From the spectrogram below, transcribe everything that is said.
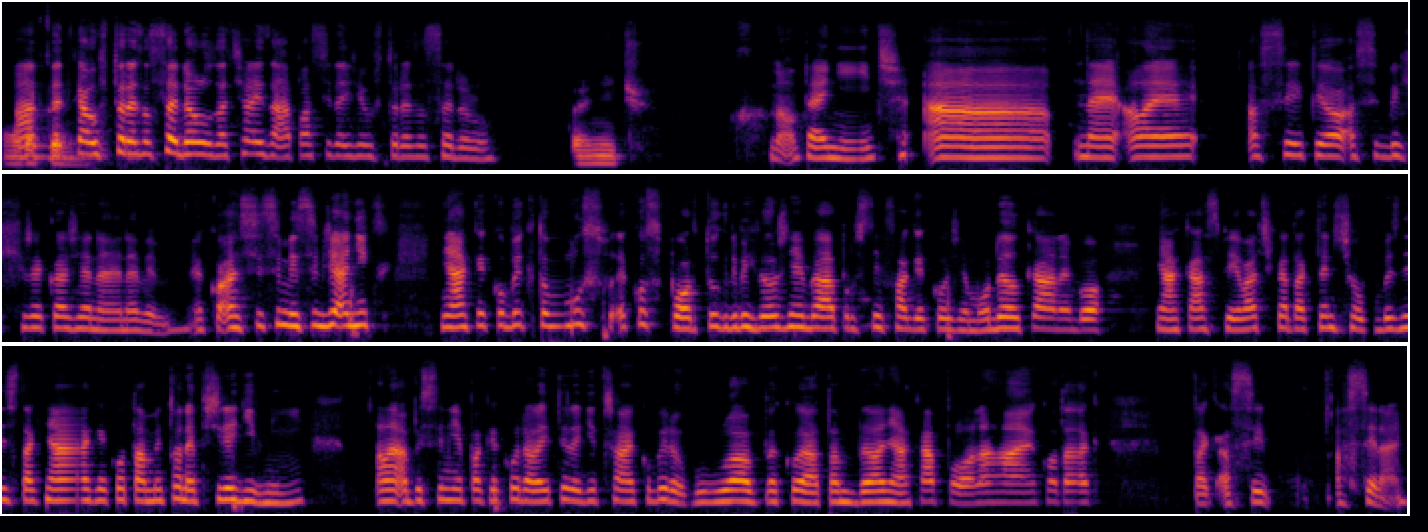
No, a teďka už to jde zase dolů, začaly zápasy, takže už to jde zase dolů. To je nič. No, to je nič. A ne, ale asi, tyjo, asi bych řekla, že ne, nevím. Jako, asi si myslím, že ani nějak jakoby k tomu jako sportu, kdybych vyloženě byla prostě fakt jako, že modelka nebo nějaká zpěvačka, tak ten show business tak nějak jako tam mi to nepřijde divný, ale aby si mě pak jako dali ty lidi třeba jakoby do Google a jako já tam byla nějaká polonahá, jako tak, tak asi, asi ne.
